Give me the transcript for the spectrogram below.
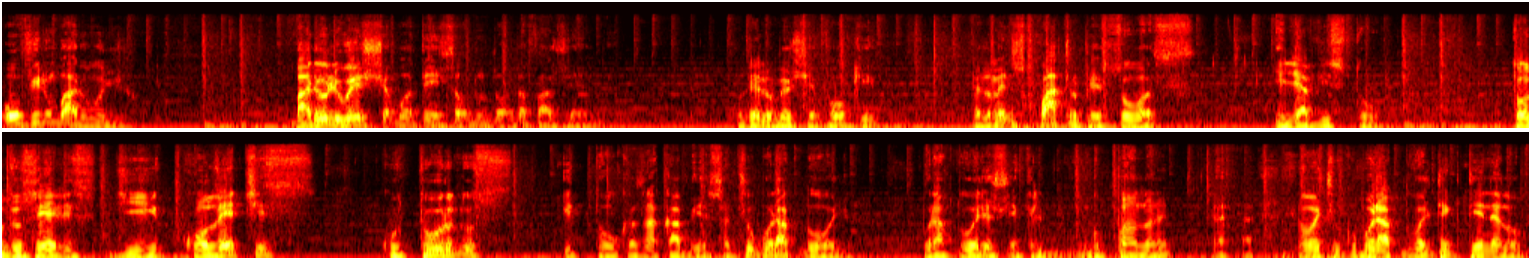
Ouviram um barulho. Barulho esse chamou a atenção do dono da fazenda. Quando ele observou que pelo menos quatro pessoas ele avistou. Todos eles de coletes, coturnos e toucas na cabeça. Tinha o buraco do olho. Buraco do olho, assim, aquele no pano, né? o buraco do olho tem que ter, né, Lobo?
